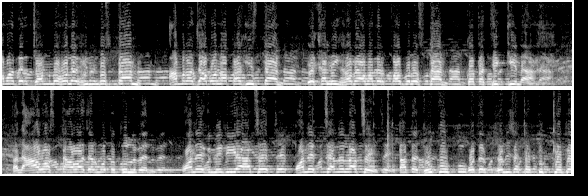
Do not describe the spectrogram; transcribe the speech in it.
আমাদের জন্ম হলে হিন্দুস্তান, আমরা যাব না পাকিস্তান, এখানেই হবে আমাদের কবরস্থান। কথা ঠিক কি না? তাহলে আওয়াজটা আওয়াজের মতো তুলবেন। অনেক মিডিয়া আছে, অনেক চ্যানেল আছে, তাতে ঢুকুক, ওদের কলিজাটা একটু কেঁপে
